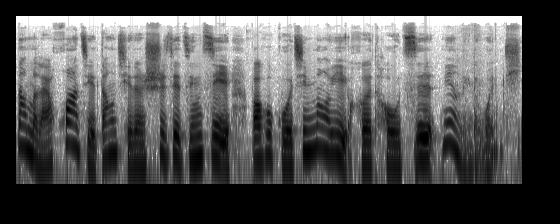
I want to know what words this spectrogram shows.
那么来化解当前的世界经济，包括国际贸易和投资面临的问题。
